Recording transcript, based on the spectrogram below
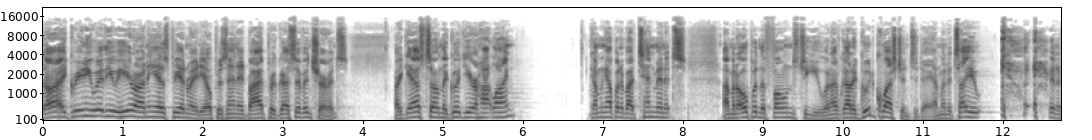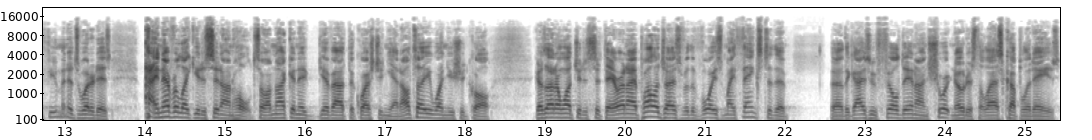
All right, Greeny with you here on ESPN Radio, presented by Progressive Insurance. Our guests on the Goodyear Hotline. Coming up in about 10 minutes, I'm going to open the phones to you, and I've got a good question today. I'm going to tell you in a few minutes what it is. I never like you to sit on hold, so I'm not going to give out the question yet. I'll tell you when you should call because I don't want you to sit there. And I apologize for the voice. My thanks to the uh, the guys who filled in on short notice the last couple of days.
